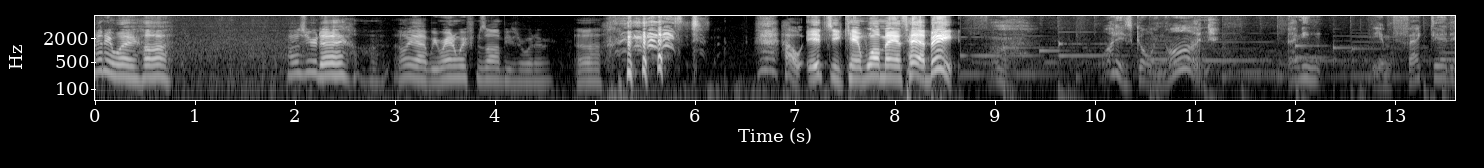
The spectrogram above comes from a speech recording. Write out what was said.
Anyway, uh, how was your day? Oh yeah, we ran away from zombies or whatever. Uh, how itchy can one man's head be? What is going on? I mean, the infected,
